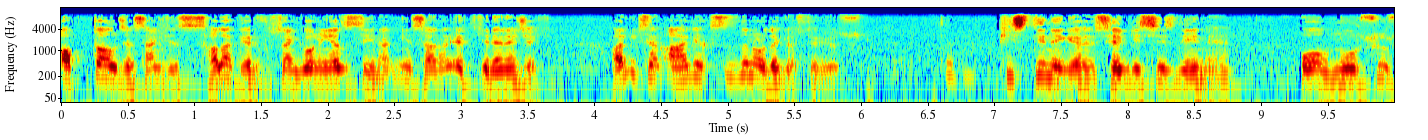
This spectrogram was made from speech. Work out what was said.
Aptalca sanki salak herif. Sanki onun yazısıyla insanlar etkilenecek. Halbuki sen ahlaksızlığını orada gösteriyorsun. Tabii. Pisliğini, sevgisizliğini, o nursuz,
